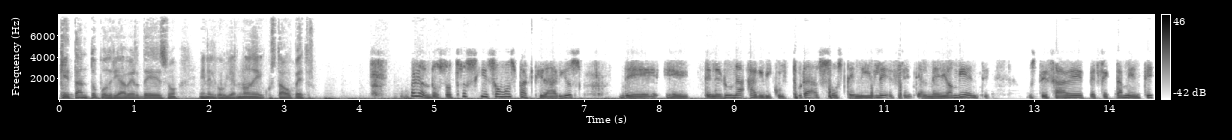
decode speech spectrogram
¿qué tanto podría haber de eso en el gobierno de Gustavo Petro? Bueno, nosotros sí somos partidarios de eh, tener una agricultura sostenible frente al medio ambiente. Usted sabe perfectamente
